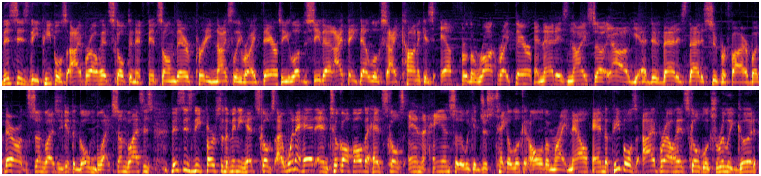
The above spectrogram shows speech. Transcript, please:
This is the People's Eyebrow head sculpt, and it fits on there pretty nicely right there, so you love to see that. I think that looks iconic as F for The Rock right there, and that is nice. Uh, oh, yeah, dude, that is, that is super fire, but there are the sunglasses. You get the golden black sunglasses. This is the first of the mini head sculpts. I went ahead and took off all the head sculpts and the hands so that we could just take a look at all of them right now, and the People's Eyebrow head sculpt looks really good.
